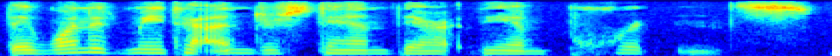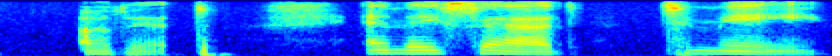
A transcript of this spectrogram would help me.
They wanted me to understand their the importance of it, and they said to me,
